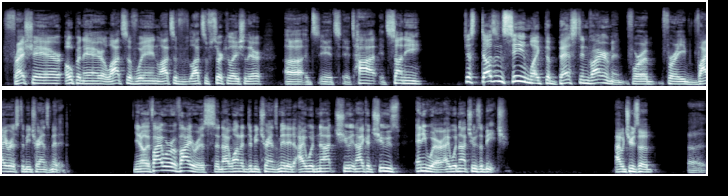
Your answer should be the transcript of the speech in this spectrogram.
Fresh air, open air, lots of wind, lots of lots of circulation there. Uh, it's it's it's hot, it's sunny. Just doesn't seem like the best environment for a for a virus to be transmitted. You know, if I were a virus and I wanted to be transmitted, I would not choose, and I could choose anywhere. I would not choose a beach. I would choose a, a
